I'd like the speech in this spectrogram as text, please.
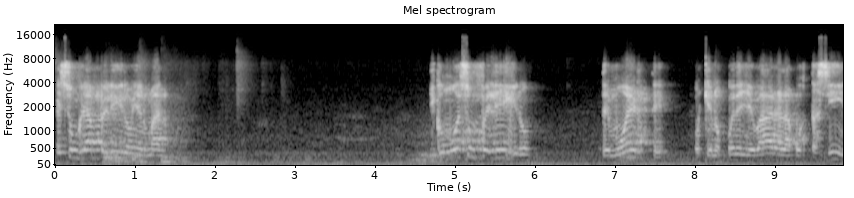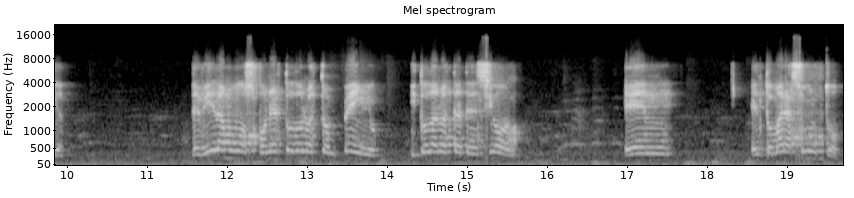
Es un gran peligro, mi hermano. Y como es un peligro de muerte, porque nos puede llevar a la apostasía, debiéramos poner todo nuestro empeño y toda nuestra atención en en tomar asunto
